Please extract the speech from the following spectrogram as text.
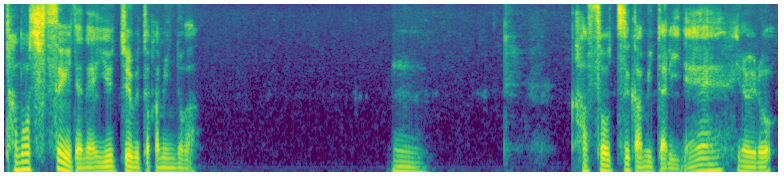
楽しすぎてね、YouTube とか見んのが。うん。仮想通貨見たりね、いろいろ。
